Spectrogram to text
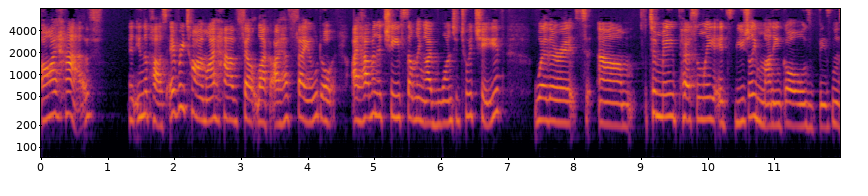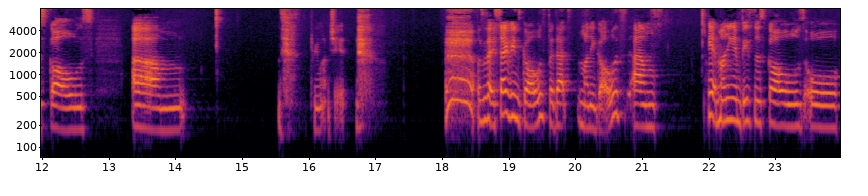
I have, and in the past, every time I have felt like I have failed or I haven't achieved something I've wanted to achieve, whether it's um, to me personally, it's usually money goals, business goals. Um, pretty much it. I was going to say savings goals, but that's money goals. Um, yeah, money and business goals, or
